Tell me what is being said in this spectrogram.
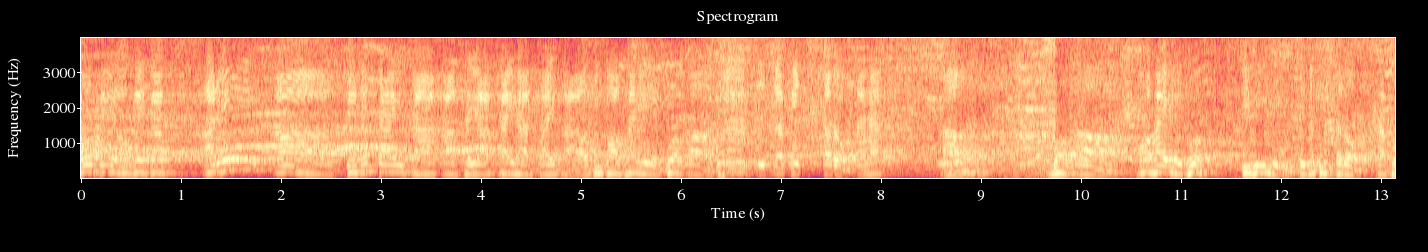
โอเคโอเคครับ อันนี้อ่าเป็นน้ำใจจากสยามชายหาดทรายขาวที่มอบให้พวกศิลปินตลกนะฮะมอบอ่ามอบให้พวกพี่ๆศิลปินตลกครับผ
